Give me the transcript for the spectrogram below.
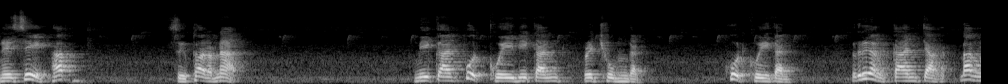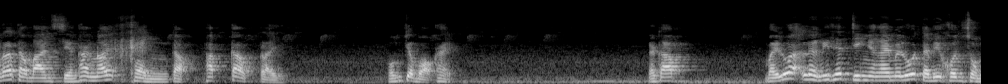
ในซีกพักสืบทอดอำนาจ มีการพูดคุยมีการประชุมกัน พูดคุยกัน เรื่องการจัดตั้งรัฐบาลเสียงข้างน้อยแข่งกับพักเก้าวไกล ผมจะบอกให้นะครับ ไม่รู้ว่าเรื่องนี้เท็จจริงยังไงไม่รู้แต่มีคนส่ง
